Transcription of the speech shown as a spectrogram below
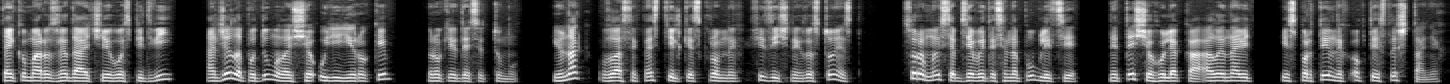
Тайкома розглядаючи його з підвій, Анжела подумала, що у її роки, років десять тому, юнак, власник настільки скромних фізичних достоїнств, соромився б з'явитися на публіці не те що гуляка, але навіть і в спортивних обтислих штанях.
